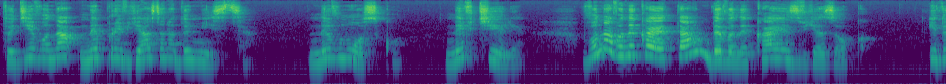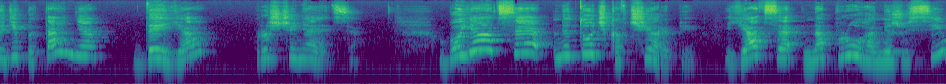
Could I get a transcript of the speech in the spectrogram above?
тоді вона не прив'язана до місця, не в мозку, не в тілі. Вона виникає там, де виникає зв'язок. І тоді питання, де я, розчиняється. Бо я це не точка в черепі, я це напруга між усім,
